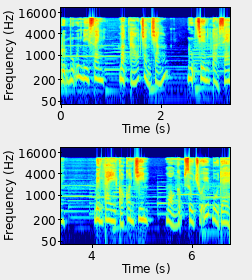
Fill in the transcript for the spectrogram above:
đội mũ ni xanh, mặc áo trắng trắng, ngự trên tòa sen. Bên tay có con chim, mỏ ngậm sâu chuỗi bồ đề.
